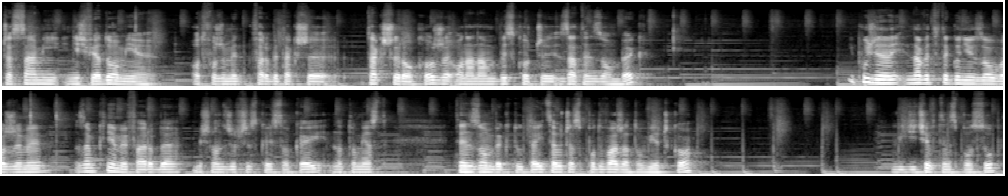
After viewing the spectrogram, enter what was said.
czasami nieświadomie otworzymy farbę tak, tak szeroko, że ona nam wyskoczy za ten ząbek. I później nawet tego nie zauważymy. Zamkniemy farbę, myśląc, że wszystko jest ok. Natomiast ten ząbek tutaj cały czas podważa to wieczko. Widzicie w ten sposób.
